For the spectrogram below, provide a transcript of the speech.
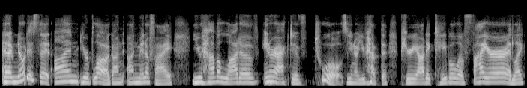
And I've noticed that on your blog, on, on Minafi, you have a lot of interactive tools. You know, you have the periodic table of fire and like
